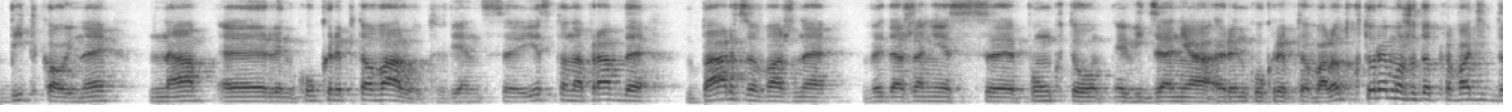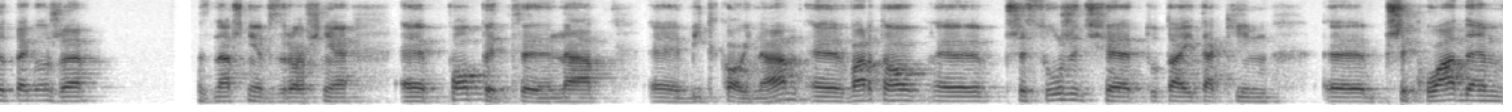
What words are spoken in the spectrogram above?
bitcoiny na e, rynku kryptowalut, więc jest to naprawdę bardzo ważne wydarzenie z punktu widzenia rynku kryptowalut, które może doprowadzić do tego, że znacznie wzrośnie e, popyt na e, bitcoina. Warto przysłużyć się tutaj takim przykładem,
